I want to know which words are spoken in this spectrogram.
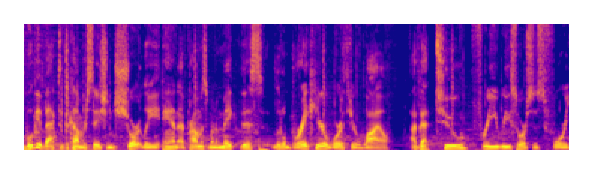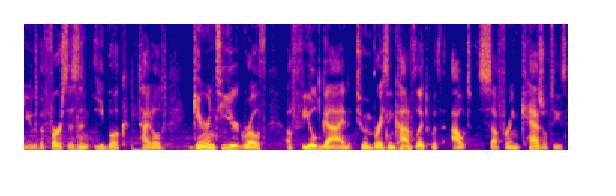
We'll get back to the conversation shortly, and I promise I'm going to make this little break here worth your while. I've got two free resources for you. The first is an ebook titled Guarantee Your Growth A Field Guide to Embracing Conflict Without Suffering Casualties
